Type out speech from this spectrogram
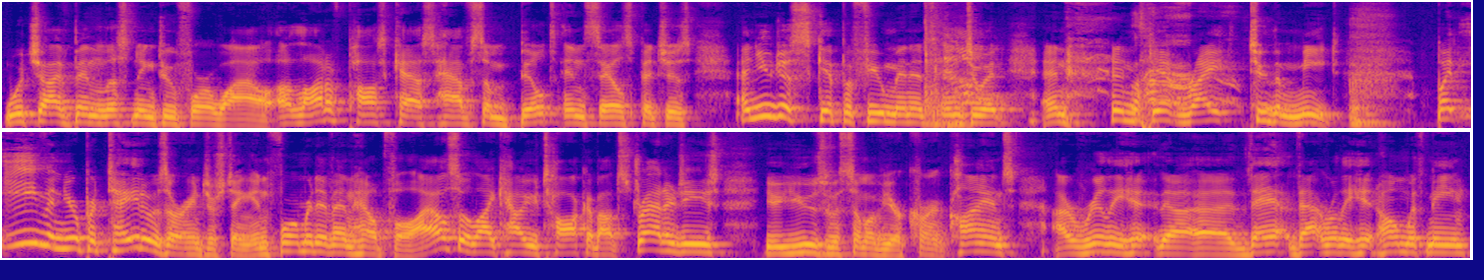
which I've been listening to for a while. A lot of podcasts have some built-in sales pitches, and you just skip a few minutes into it and, and get right to the meat. But even your potatoes are interesting, informative, and helpful. I also like how you talk about strategies you use with some of your current clients. I really hit, uh, uh, that, that really hit home with me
